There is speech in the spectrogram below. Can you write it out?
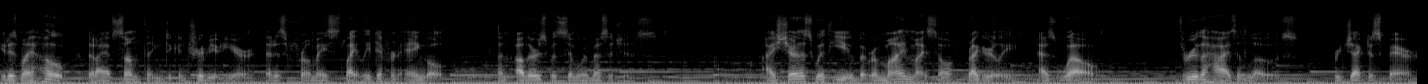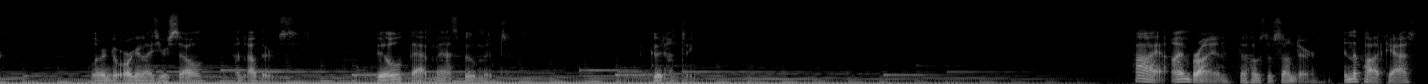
It is my hope that I have something to contribute here that is from a slightly different angle than others with similar messages. I share this with you, but remind myself regularly as well through the highs and lows. Reject despair. Learn to organize yourself and others. Build that mass movement. Good hunting. Hi, I'm Brian, the host of Sunder. In the podcast,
